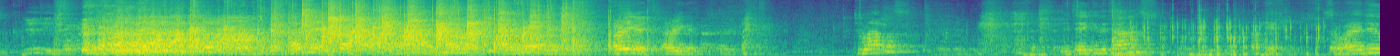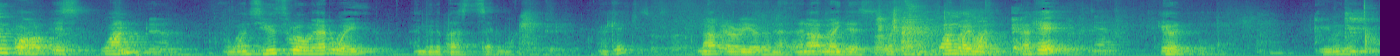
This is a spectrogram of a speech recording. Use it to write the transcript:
So eat. Eat it. Okay. Very good. Very good. Two apples? You taking the challenge? Okay. So what I do, Paul, is one. Yeah. Once you throw that away, I'm going to pass the second one. Okay? Not earlier than that, and not like this. One by one. Okay? Yeah. Good. Here we go.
